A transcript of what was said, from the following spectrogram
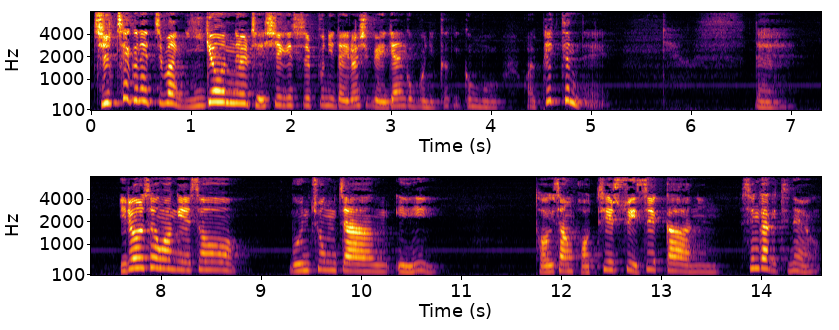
질책은 했지만 이견을 제시했을 뿐이다 이런 식으로 얘기하는 거 보니까 이건 뭐 거의 팩트인데 네 이런 상황에서 문 총장이 더 이상 버틸 수 있을까 하는 생각이 드네요.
